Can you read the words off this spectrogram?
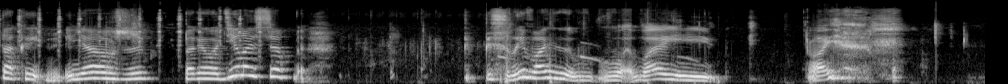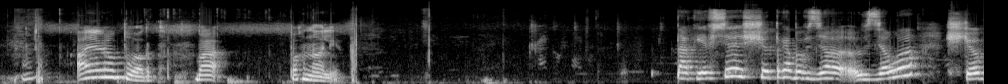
Так, я вже переоділася. П- Пішли вай. вай. вай. Аеропорт. Ба... Погнали. Так, я все, що треба взя... взяла, щоб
